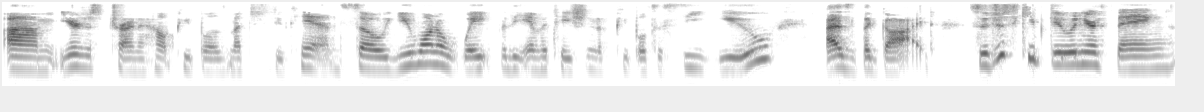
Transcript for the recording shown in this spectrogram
Um, you're just trying to help people as much as you can. So you want to wait for the invitation of people to see you as the guide. So just keep doing your thing.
